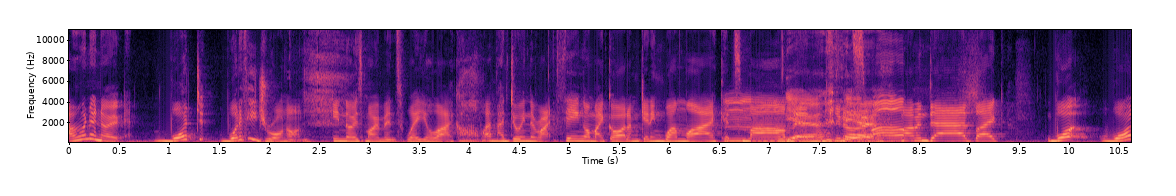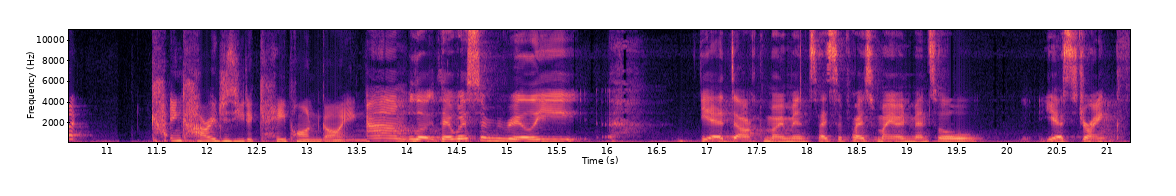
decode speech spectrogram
i want to know what what have you drawn on in those moments where you're like oh am i doing the right thing oh my god i'm getting one like it's mum yeah, and you know yeah. mum and dad like what what encourages you to keep on going Um, look, there were some really, yeah, dark moments, I suppose, with my own mental, yeah, strength.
